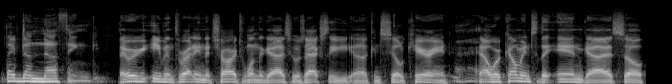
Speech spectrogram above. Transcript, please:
They've done nothing. They were even threatening to charge one of the guys who was actually uh, concealed carrying. Now we're coming to the end, guys. So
